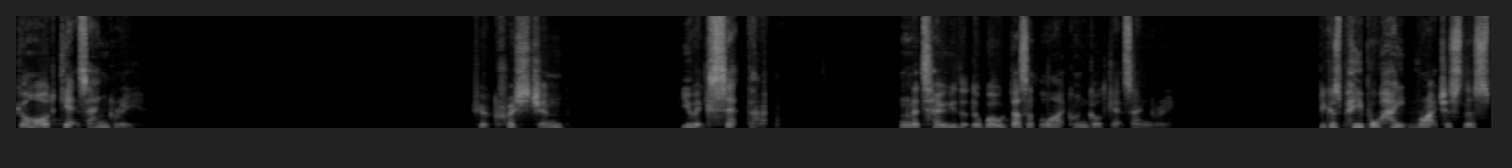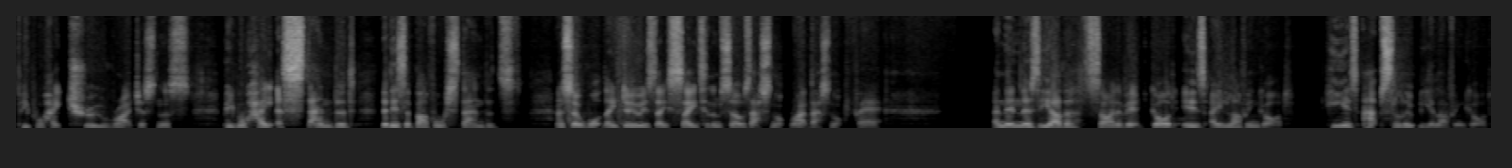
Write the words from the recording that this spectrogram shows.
God gets angry. If you're a Christian, you accept that. I'm going to tell you that the world doesn't like when God gets angry. Because people hate righteousness, people hate true righteousness, people hate a standard that is above all standards. And so what they do is they say to themselves, that's not right, that's not fair. And then there's the other side of it God is a loving God. He is absolutely a loving God,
